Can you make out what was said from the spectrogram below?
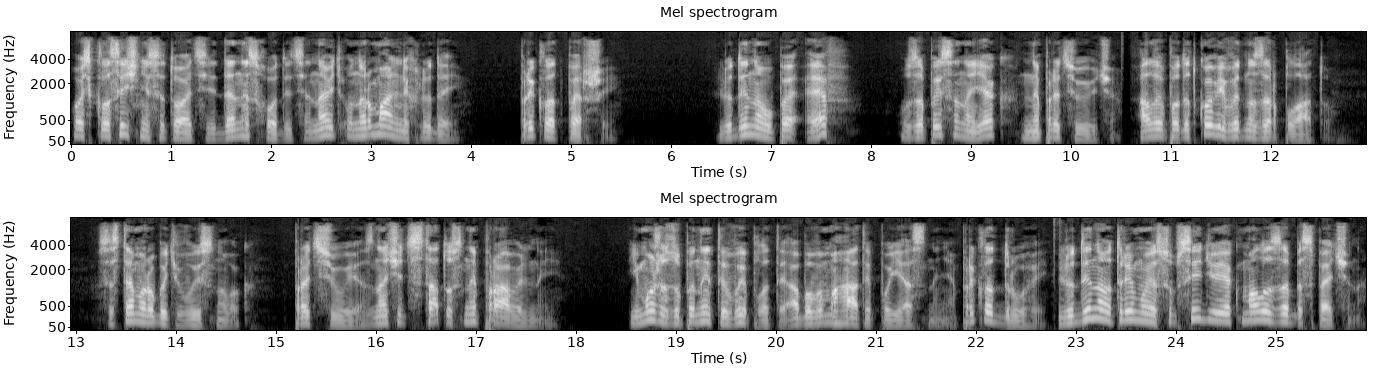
Ось класичні ситуації, де не сходиться, навіть у нормальних людей. Приклад перший. Людина у ПФ записана як непрацююча, але в податковій видно зарплату. Система робить висновок. Працює, значить, статус неправильний. І може зупинити виплати або вимагати пояснення. Приклад другий. Людина отримує субсидію як малозабезпечена.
